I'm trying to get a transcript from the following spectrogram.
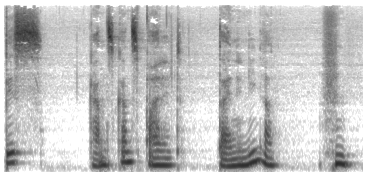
bis ganz, ganz bald. Deine Nina.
